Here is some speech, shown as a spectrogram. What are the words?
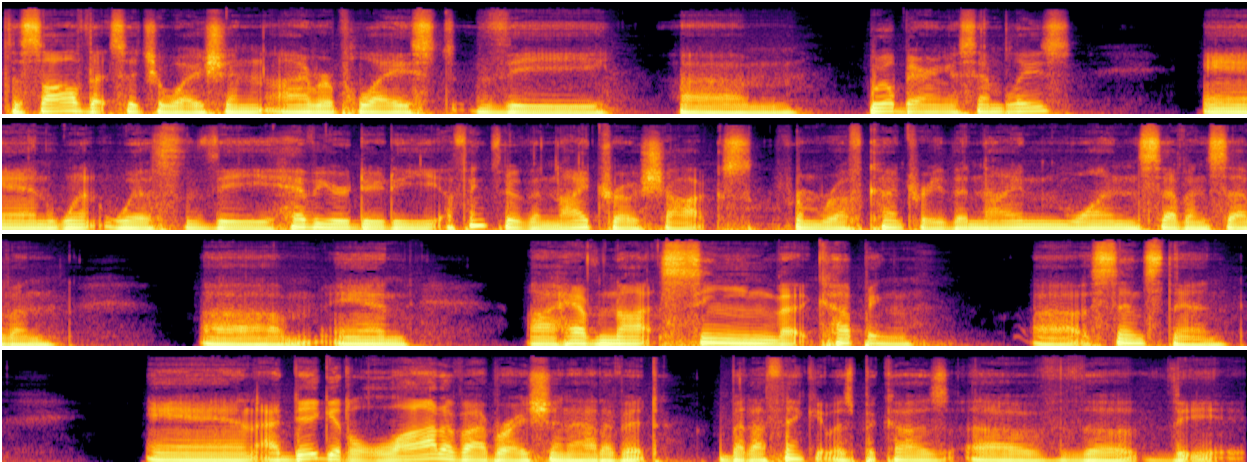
to solve that situation, I replaced the um, wheel bearing assemblies and went with the heavier duty, I think they're the Nitro shocks from Rough Country, the 9177. Um, and I have not seen that cupping uh, since then. And I did get a lot of vibration out of it, but I think it was because of the the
